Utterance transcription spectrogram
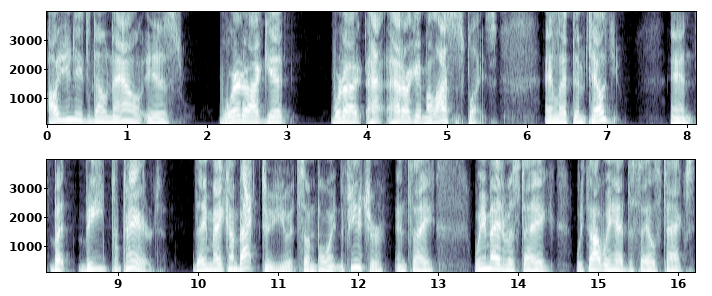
all you need to know now is where do i get where do i how, how do i get my license plates? And let them tell you. And but be prepared. They may come back to you at some point in the future and say we made a mistake. We thought we had the sales tax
